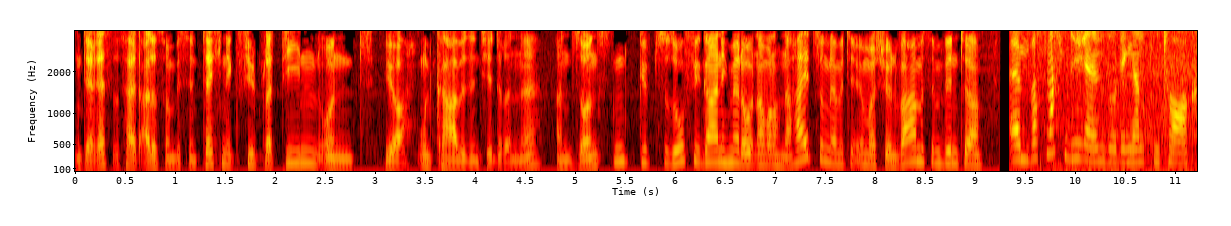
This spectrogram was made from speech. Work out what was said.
Und der Rest ist halt alles so ein bisschen Technik, viel Platinen und ja, und Kabel sind hier drin, ne? Ansonsten gibt es so viel gar nicht mehr. Da unten haben wir noch eine Heizung, damit es immer schön warm ist im Winter. Ähm, was machen Sie denn so den ganzen Tag?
